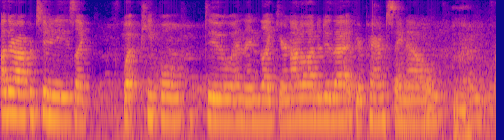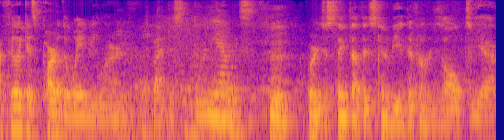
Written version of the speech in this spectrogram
other opportunities, like what people do, and then like you're not allowed to do that if your parents say no. I feel like it's part of the way we learn by just doing Yeah. things hmm. Or you just think that there's going to be a different result. yeah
